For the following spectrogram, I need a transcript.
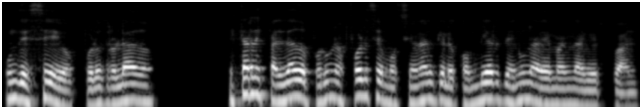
Un deseo, por otro lado, está respaldado por una fuerza emocional que lo convierte en una demanda virtual.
